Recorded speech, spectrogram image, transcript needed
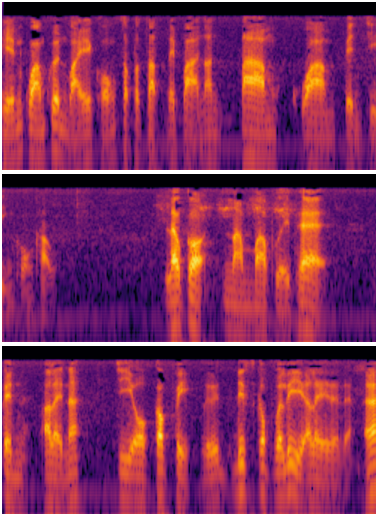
เห็นความเคลื่อนไหวของสรรพสัตว์ในป่านั้นตามความเป็นจริงของเขา แล้วก็นำมาเผยแพร่เป็นอะไรนะ geographic หรือ discovery อะไรนะอะ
